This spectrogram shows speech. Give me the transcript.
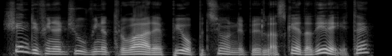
scendi fino a giù fino a trovare più opzioni per la scheda di rete,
